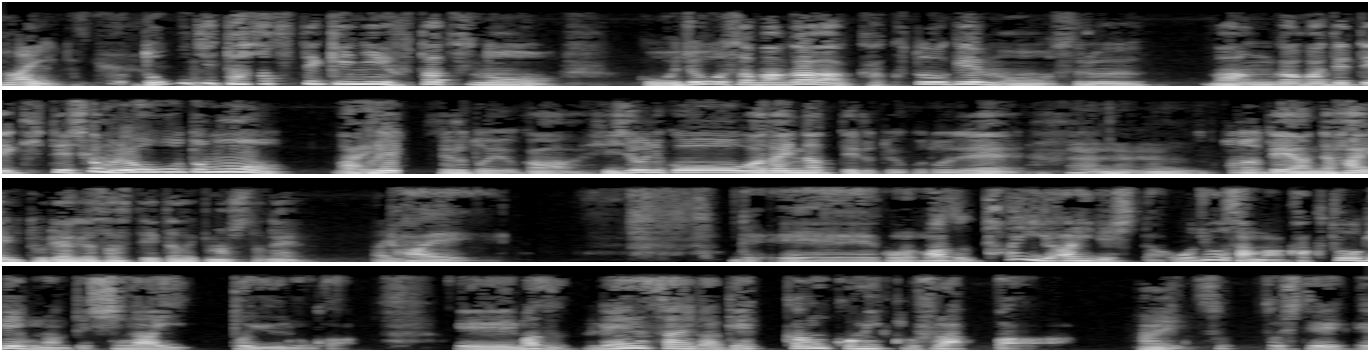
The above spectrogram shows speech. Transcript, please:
う。はい。同時多発的に2つの、こう、お嬢様が格闘ゲームをする漫画が出てきて、しかも両方とも、まあ、はいブレイクしてるというか、非常にこう、話題になっているということで、うんうん。この提案で、はい、取り上げさせていただきましたね。はい。はい。で、えー、この、まず、対ありでした。お嬢様は格闘ゲームなんてしないというのが、えー、まず、連載が月刊コミックフラッパー。はい。そそして、え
